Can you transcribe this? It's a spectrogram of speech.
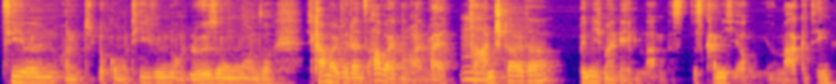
Zielen und Lokomotiven und Lösungen und so. Ich kam halt wieder ins Arbeiten rein, weil mhm. Veranstalter bin ich mein Leben lang. Das, das kann ich irgendwie. Und Marketing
